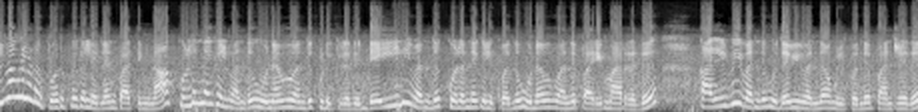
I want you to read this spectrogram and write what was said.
இவங்களோட பொறுப்புகள் என்னன்னு பார்த்தீங்கன்னா குழந்தைகள் வந்து உணவு வந்து கொடுக்கறது. டெய்லி வந்து குழந்தைகளுக்கு வந்து உணவு வந்து பரிமாறுறது. கல்வி வந்து உதவி வந்து அவங்களுக்கு வந்து பண்ணுறது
